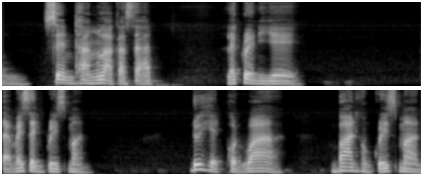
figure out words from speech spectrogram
งเซ็นทั้งลากาเซตและเกรเนียแต่ไม่เซ็นกริสมัน ด้วยเหตุผลว่า บ้านของกริสมัน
